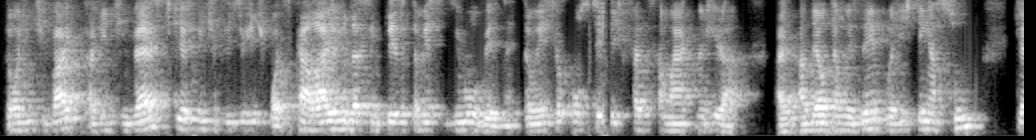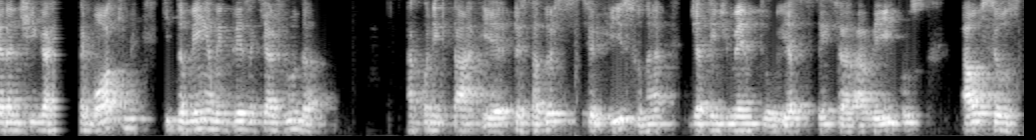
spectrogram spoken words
Então, a gente vai, a gente investe e a gente acredita que a gente pode escalar e ajudar essa empresa também a se desenvolver, né? Então, esse é o conceito que faz essa máquina girar. A Delta é um exemplo, a gente tem a Sum, que era antiga Rebocme, que também é uma empresa que ajuda a conectar eh, prestadores de serviço, né, de atendimento e assistência a veículos aos seus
